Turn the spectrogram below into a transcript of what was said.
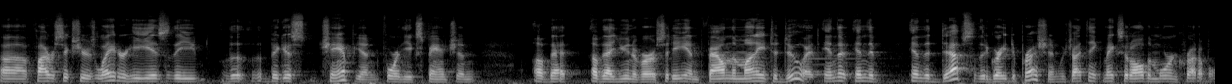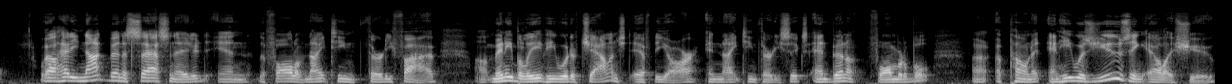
uh, five or six years later, he is the, the, the biggest champion for the expansion of that of that university and found the money to do it in the in the in the depths of the Great Depression, which I think makes it all the more incredible. Well, had he not been assassinated in the fall of 1935, uh, many believe he would have challenged FDR in 1936 and been a formidable uh, opponent. And he was using LSU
